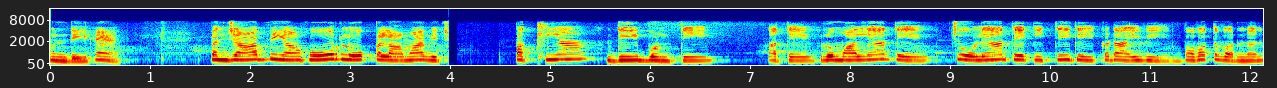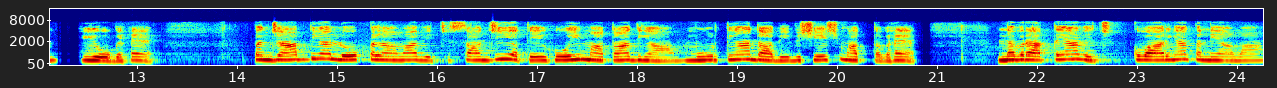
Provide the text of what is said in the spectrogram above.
ਹੁੰਦੀ ਹੈ। ਪੰਜਾਬ ਦੀਆਂ ਹੋਰ ਲੋਕ ਕਲਾਵਾਂ ਵਿੱਚ ਪੱਖੀਆਂ ਦੀ ਬੁਣਤੀ ਅਤੇ ਰੁਮਾਲਿਆਂ ਤੇ ਝੋਲਿਆਂ ਤੇ ਕੀਤੀ ਗਈ ਕਢਾਈ ਵੀ ਬਹੁਤ ਵਰਣਨ ਯੋਗ ਹੈ। ਪੰਜਾਬ ਦੀਆਂ ਲੋਕ ਕਲਾਵਾਂ ਵਿੱਚ ਸਾਂਝੀ ਅਤੇ ਹੋਈ ਮਾਤਾ ਦੀਆਂ ਮੂਰਤੀਆਂ ਦਾ ਵੀ ਵਿਸ਼ੇਸ਼ ਮਹੱਤਵ ਹੈ। ਨਵਰਾਤਿਆਂ ਵਿੱਚ ਕੁਆਰੀਆਂ ਕੰਨਿਆਵਾਂ,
